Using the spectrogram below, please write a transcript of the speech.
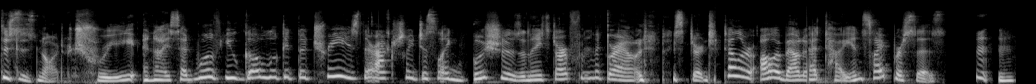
this is not a tree. And I said, Well, if you go look at the trees, they're actually just like bushes and they start from the ground. And I started to tell her all about Italian cypresses. Mm-mm.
